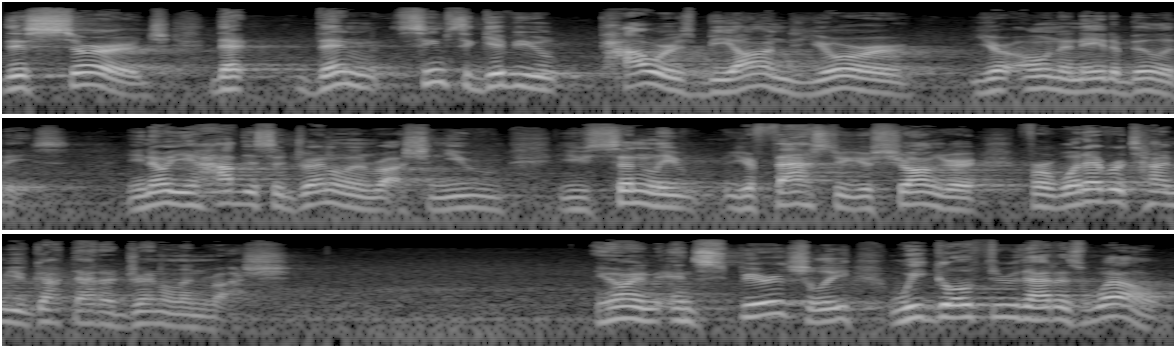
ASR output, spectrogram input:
this surge that then seems to give you powers beyond your, your own innate abilities. You know, you have this adrenaline rush and you, you suddenly, you're faster, you're stronger for whatever time you've got that adrenaline rush. You know, and, and spiritually, we go through that as well,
